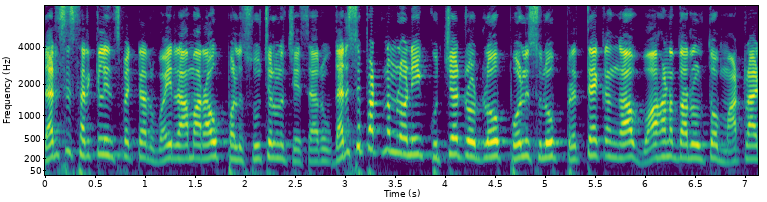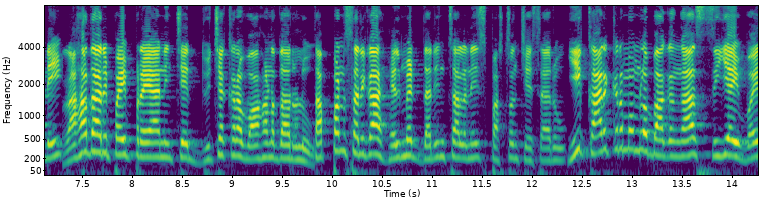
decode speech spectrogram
Darsi circle inspector Y Ramarao పలు సూచనలు చేశారు. దర్శిపట్నంలోని కుచ్చేట్ రోడ్లో పోలీసులు ప్రత్యేకంగా వాహనదారులతో మాట్లాడి రహదారిపై ప్రయాణించే ద్విచక్ర వాహనదారులు తప్పనిసరిగా హెల్మెట్ ధరించాలని స్పష్టం చేశారు. ఈ కార్యక్రమంలో భాగంగా CI Y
